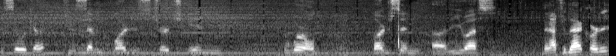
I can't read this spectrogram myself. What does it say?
Basilica, which is the seventh largest church in the world, largest in uh, the U.S. Then after that, Carter.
